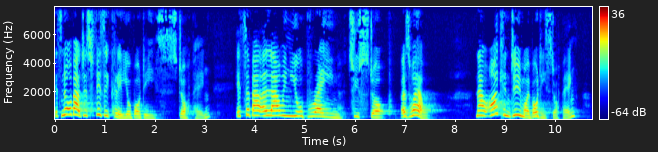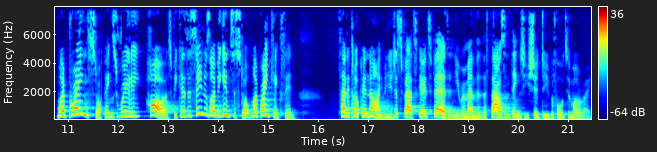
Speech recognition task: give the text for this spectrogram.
It's not about just physically your body stopping. It's about allowing your brain to stop as well. Now I can do my body stopping. My brain stopping's really hard because as soon as I begin to stop, my brain kicks in. 10 o'clock at night when you're just about to go to bed and you remember the thousand things you should do before tomorrow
